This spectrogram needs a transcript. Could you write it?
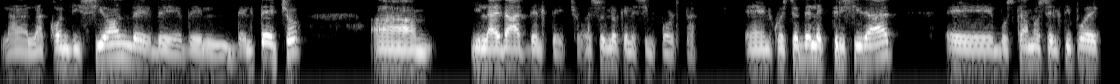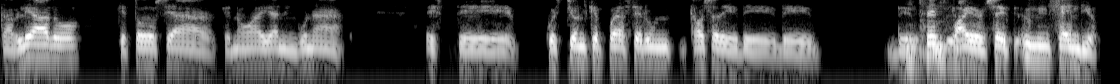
la, la condición de, de, del, del, techo um, y la edad del techo, eso es lo que les importa. En cuestión de electricidad, eh, buscamos el tipo de cableado, que todo sea, que no haya ninguna este, cuestión que pueda ser un causa de, de, de incendio. Un fire, un incendio.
